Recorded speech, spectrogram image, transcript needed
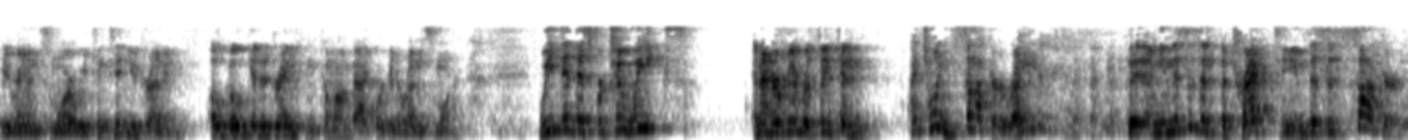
We ran some more. We continued running. Oh, go get a drink and come on back. We're going to run some more. We did this for two weeks. And I remember thinking, I joined soccer, right? I mean, this isn't the track team. This is soccer.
